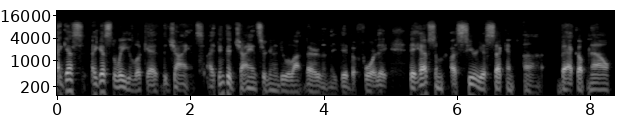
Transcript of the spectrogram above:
I guess I guess the way you look at the Giants, I think the Giants are going to do a lot better than they did before. They they have some a serious second uh, backup now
